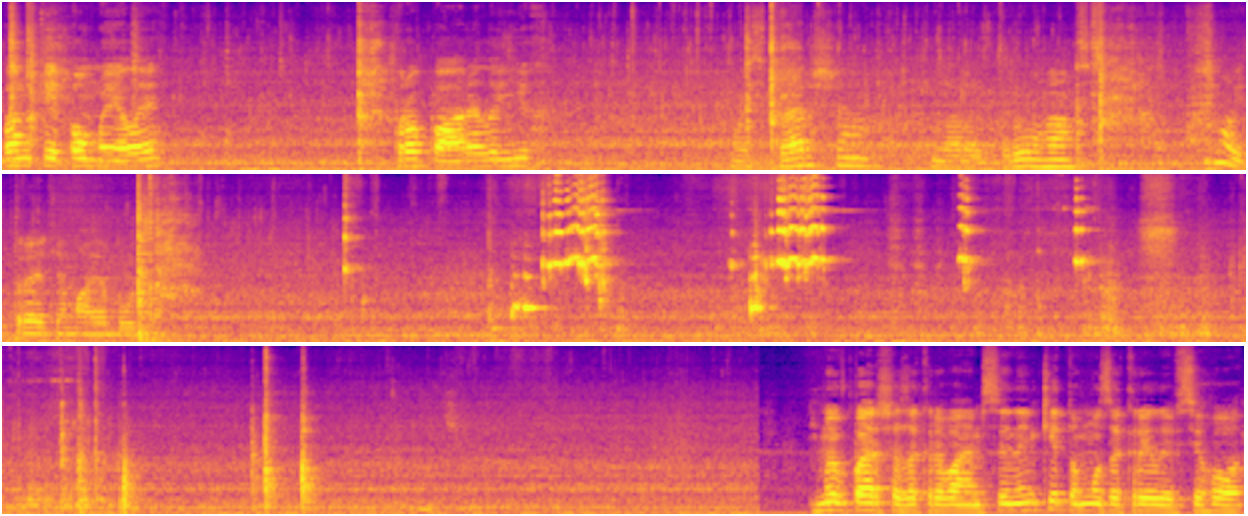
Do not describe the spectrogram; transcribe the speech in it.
Банки помили, пропарили їх. Ось перша, зараз друга. Ну і третя має бути. Ми вперше закриваємо синенькі, тому закрили всього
